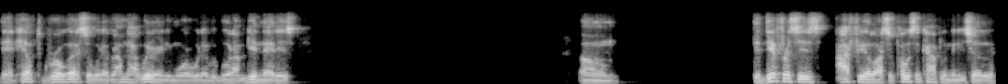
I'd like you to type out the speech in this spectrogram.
that helped grow us or whatever. I'm not with her anymore or whatever, but what I'm getting at is um the differences I feel are supposed to complement each other,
